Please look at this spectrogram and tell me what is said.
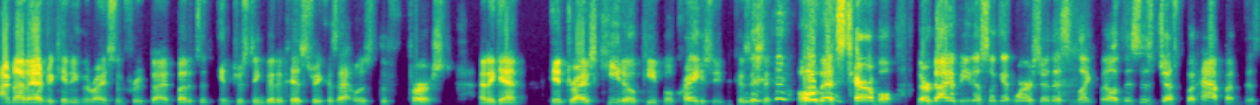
I'm not advocating the rice and fruit diet, but it's an interesting bit of history because that was the first. And again, it drives keto people crazy because they say, "Oh, that's terrible. Their diabetes will get worse." Or this is like, "No, this is just what happened. This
